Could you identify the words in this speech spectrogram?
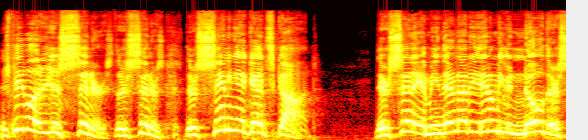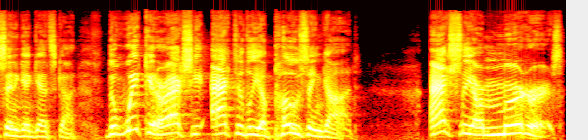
There's people that are just sinners. They're sinners. They're sinning against God. They're sinning. I mean, they're not. They don't even know they're sinning against God. The wicked are actually actively opposing God. Actually, are murderers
